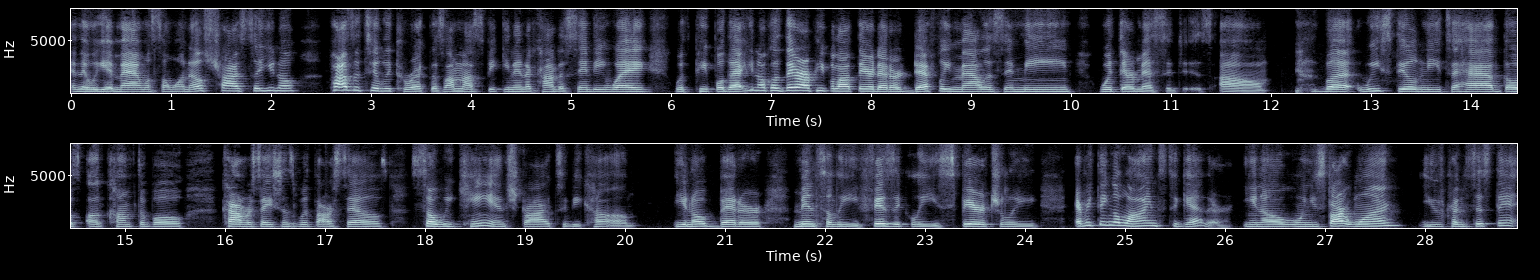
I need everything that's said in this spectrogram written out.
and then we get mad when someone else tries to, you know, positively correct us. I'm not speaking in a condescending way with people that, you know, because there are people out there that are definitely malice and mean with their messages. Um, but we still need to have those uncomfortable conversations with ourselves so we can strive to become, you know, better mentally, physically, spiritually. Everything aligns together. You know, when you start one, you're consistent,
